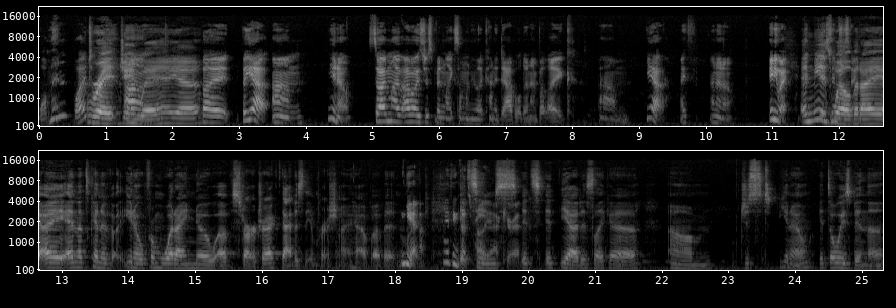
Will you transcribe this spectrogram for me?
woman. What? Right, Um, Janeway, yeah. But but yeah, um, you know, so I'm I've always just been like someone who like kind of dabbled in it, but like, um, yeah, I I don't know. Anyway, and me as well but I, I and that's kind of you know from what i know of star trek that is the impression i have of it And, Yeah, like, I think it that's probably seems accurate. it's it yeah it is like a um just you know it's always been the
